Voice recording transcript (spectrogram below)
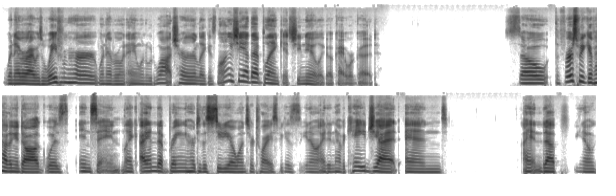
Whenever I was away from her, whenever anyone would watch her, like as long as she had that blanket, she knew, like, okay, we're good. So the first week of having a dog was insane. Like I ended up bringing her to the studio once or twice because, you know, I didn't have a cage yet and I ended up, you know,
